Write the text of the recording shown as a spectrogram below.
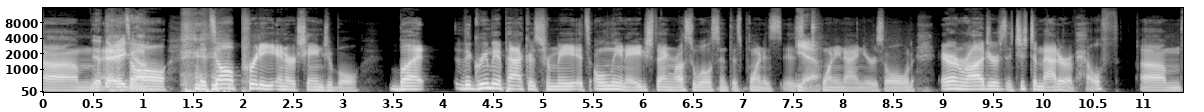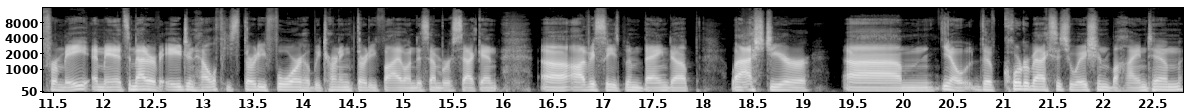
Um, Yeah, there you it's go. All, it's all pretty interchangeable. But the Green Bay Packers, for me, it's only an age thing. Russell Wilson at this point is is Yeah. 29 years old. Aaron Rodgers, it's just a matter of health. Um, for me, I mean, it's a matter of age and health. He's 34. He'll be turning 35 on December 2nd. Uh, obviously, he's been banged up last year. Um, you know, the quarterback situation behind him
